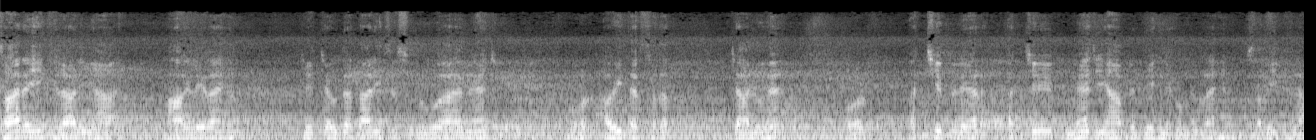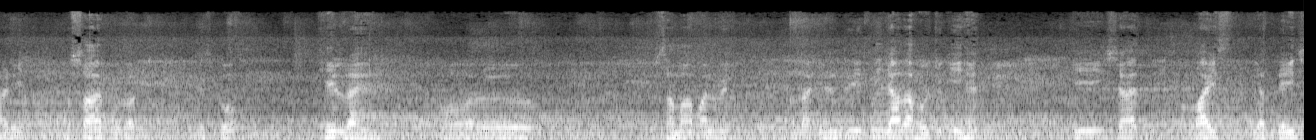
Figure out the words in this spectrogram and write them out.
सारे ही खिलाड़ी यहाँ भाग ले रहे हैं। ये चौदह तारीख से शुरू हुआ है मैच और अभी तक सतत चालू है। और अच्छे प्लेयर अच्छे मैच यहाँ पे देखने को मिल रहे हैं। सभी खिलाड़ी उत्साहपूर्वक इसको खेल रहे हैं। और समापन में मतलब एंट्री इतनी ज़्यादा हो चुकी हैं कि शायद 22 या 23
